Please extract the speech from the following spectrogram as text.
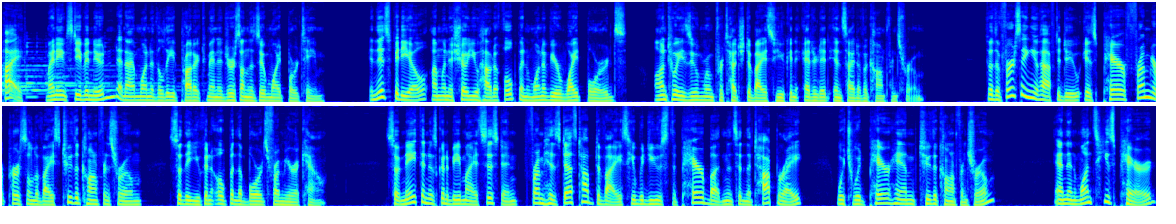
Hi, my name's Stephen Newton, and I'm one of the lead product managers on the Zoom Whiteboard team. In this video, I'm going to show you how to open one of your whiteboards onto a Zoom Room for Touch device so you can edit it inside of a conference room. So the first thing you have to do is pair from your personal device to the conference room so that you can open the boards from your account. So Nathan is going to be my assistant. From his desktop device, he would use the pair button that's in the top right, which would pair him to the conference room. And then once he's paired,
